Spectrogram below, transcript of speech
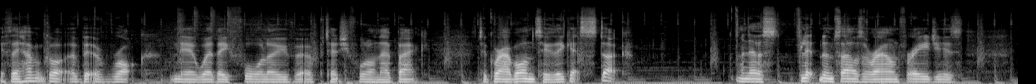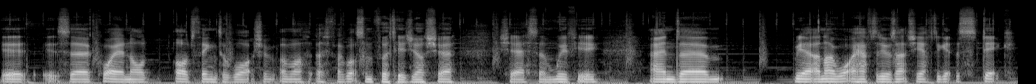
if they haven't got a bit of rock near where they fall over or potentially fall on their back to grab onto, they get stuck and they'll flip themselves around for ages. It, it's uh, quite an odd odd thing to watch. If I've got some footage, I'll share share some with you. And um, yeah, and I, what I have to do is actually have to get the stick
